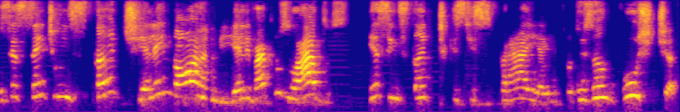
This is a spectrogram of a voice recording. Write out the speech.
você sente um instante, ele é enorme, ele vai para os lados. Esse instante que se espraia, ele produz angústia,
